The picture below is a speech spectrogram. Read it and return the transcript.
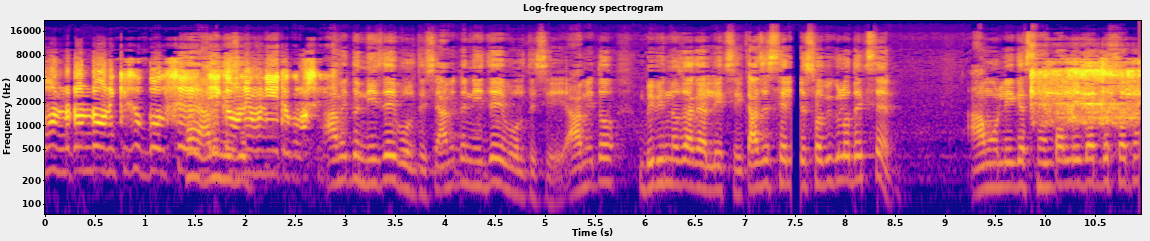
ভন্ড অনেক কিছু বলছে হ্যাঁ, আমি এই কারণে উনি এটা করছে। আমি তো নিজেই বলতেছি আমি তো নিজেই বলতেছি। আমি তো বিভিন্ন জায়গায় লিখছি। কাজের ছেলের ছবিগুলো দেখছেন? আওয়ামী লীগের সেন্ট্রাল লিডারদের সাথে।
